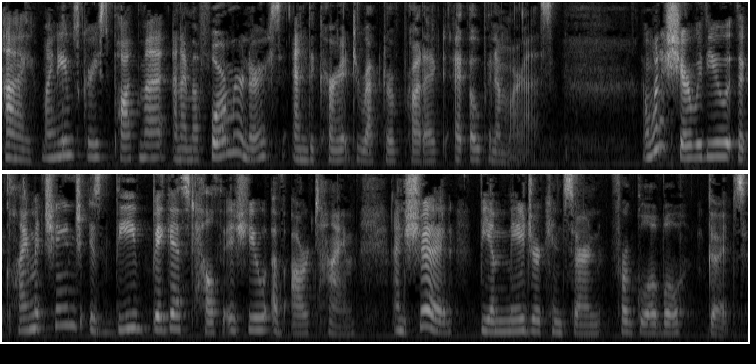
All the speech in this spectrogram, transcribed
Hi, my name is Grace Potma, and I'm a former nurse and the current director of product at OpenMRS. I want to share with you that climate change is the biggest health issue of our time and should be a major concern for global goods.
